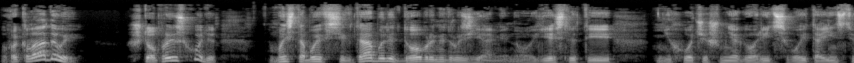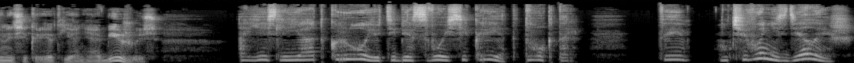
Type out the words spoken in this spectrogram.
выкладывай. Что происходит? Мы с тобой всегда были добрыми друзьями, но если ты не хочешь мне говорить свой таинственный секрет, я не обижусь. А если я открою тебе свой секрет, доктор, ты ничего не сделаешь?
